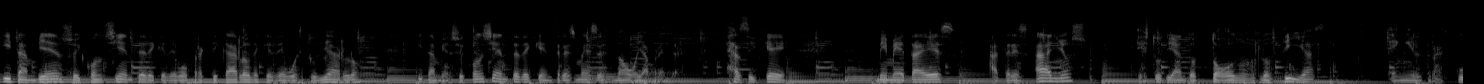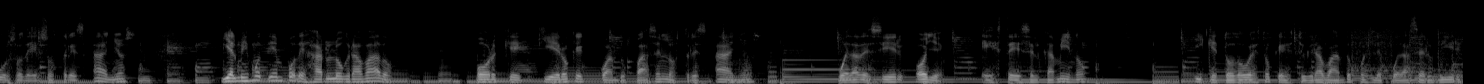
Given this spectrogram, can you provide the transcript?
y también soy consciente de que debo practicarlo, de que debo estudiarlo y también soy consciente de que en tres meses no voy a aprender. Así que mi meta es a tres años, estudiando todos los días en el transcurso de esos tres años y al mismo tiempo dejarlo grabado, porque quiero que cuando pasen los tres años pueda decir, oye, este es el camino y que todo esto que estoy grabando pues le pueda servir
